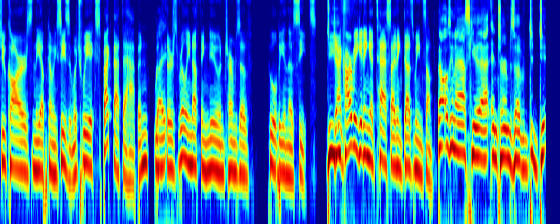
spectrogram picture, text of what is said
two cars in the upcoming season, which we expect that to happen. But Right. there's really nothing new in terms of who will be in those seats. Do Jack f- Harvey getting a test, I think, does mean something. I was going to ask you that in terms of do, do,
